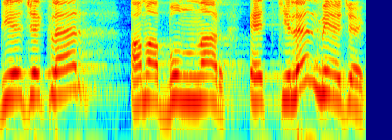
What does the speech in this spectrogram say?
diyecekler. Ama bunlar etkilenmeyecek.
